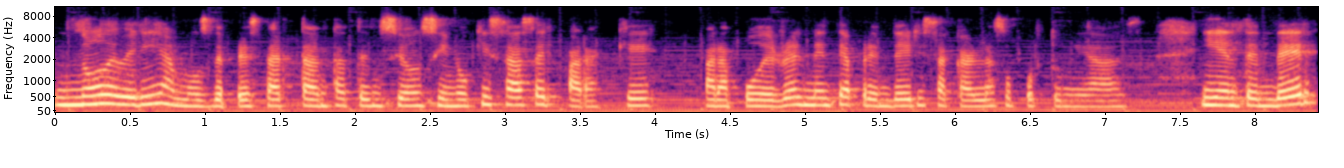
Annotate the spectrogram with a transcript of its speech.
no deberíamos de prestar tanta atención, sino quizás el para qué, para poder realmente aprender y sacar las oportunidades y entender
